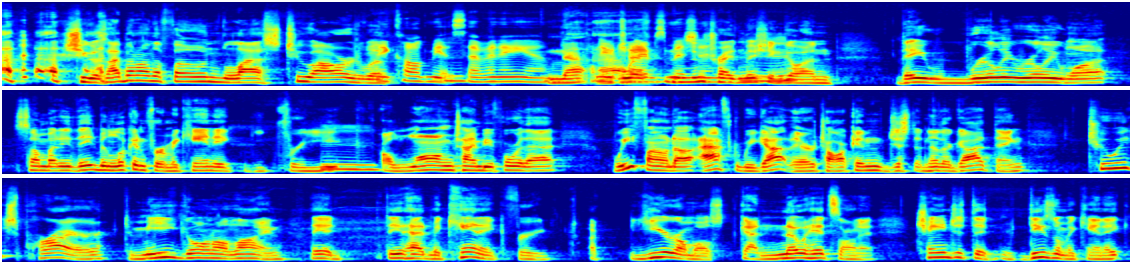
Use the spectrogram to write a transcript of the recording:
she goes, "I've been on the phone the last two hours with They called me at mm-hmm. 7 a.m. Nuh-uh. New With Tribes Mission. New Tribes Mission going, they really, really want somebody. They'd been looking for a mechanic for ye- mm. a long time before that. We found out after we got there, talking just another God thing. Two weeks prior to me going online, they had they'd had mechanic for a year almost, got no hits on it. Changed it to diesel mechanic,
